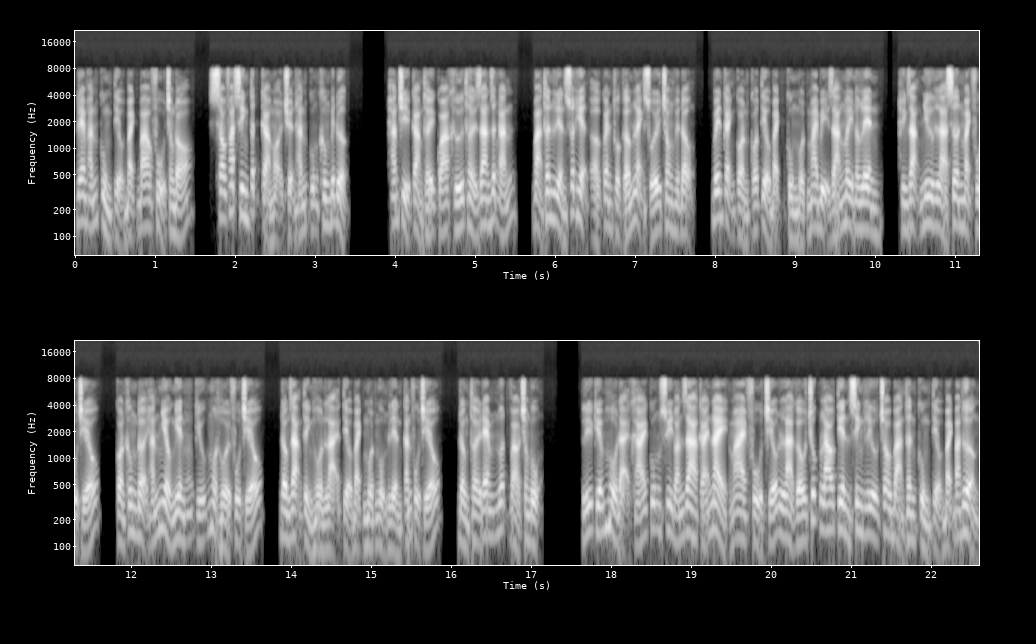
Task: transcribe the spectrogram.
đem hắn cùng tiểu bạch bao phủ trong đó, sau phát sinh tất cả mọi chuyện hắn cũng không biết được. Hắn chỉ cảm thấy quá khứ thời gian rất ngắn, bản thân liền xuất hiện ở quen thuộc cấm lạnh suối trong huy động, bên cạnh còn có tiểu bạch cùng một mai bị dáng mây nâng lên, hình dạng như là sơn mạch phụ chiếu, còn không đợi hắn nhiều nghiên cứu một hồi phụ chiếu, đồng dạng tình hồn lại tiểu bạch một ngụm liền cắn phụ chiếu, đồng thời đem nuốt vào trong bụng lý kiếm hồ đại khái cũng suy đoán ra cái này mai phủ chiếu là gấu trúc lao tiên sinh lưu cho bản thân cùng tiểu bạch ban thưởng,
